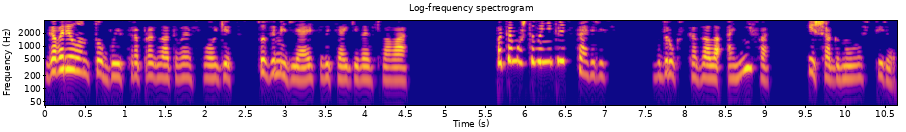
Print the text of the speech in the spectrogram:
Говорил он то быстро, проглатывая слоги, то замедляясь, вытягивая слова. «Потому что вы не представились», — вдруг сказала Анифа и шагнула вперед.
